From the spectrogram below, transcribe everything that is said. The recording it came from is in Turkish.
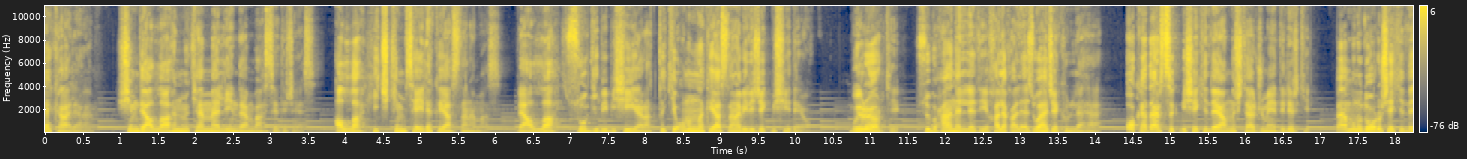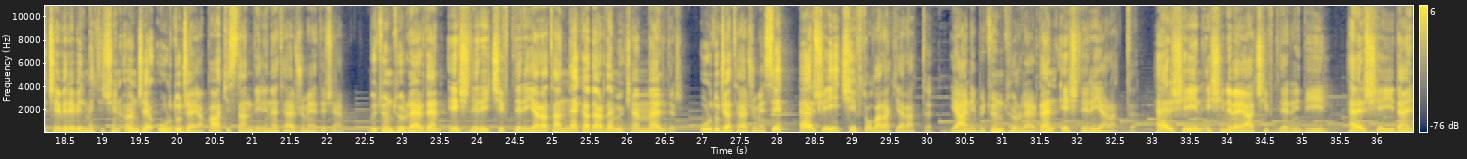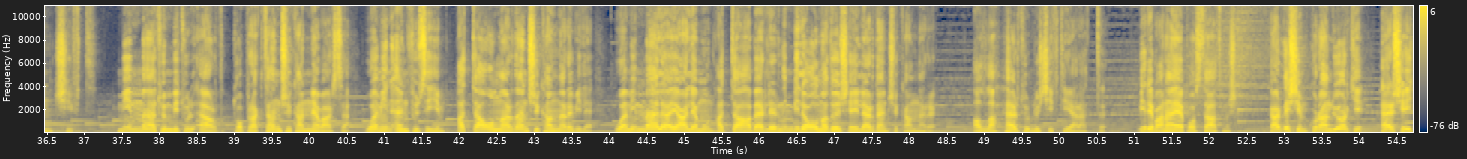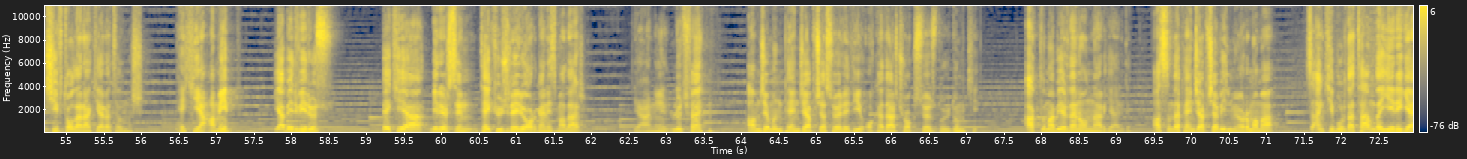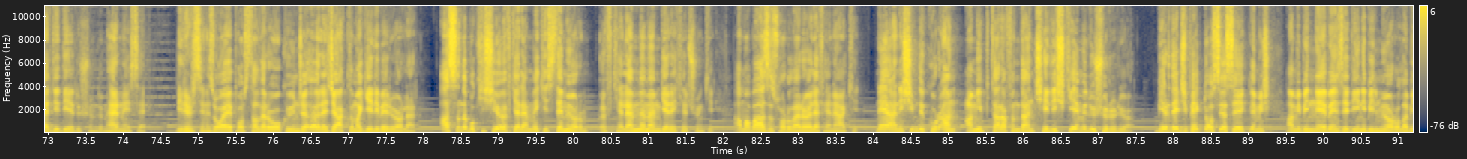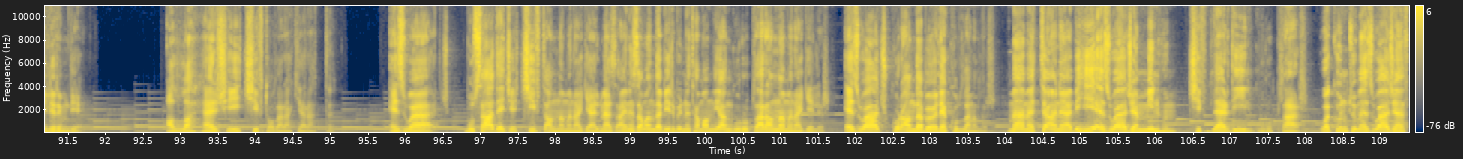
Pekala. Şimdi Allah'ın mükemmelliğinden bahsedeceğiz. Allah hiç kimseyle kıyaslanamaz. Ve Allah su gibi bir şey yarattı ki onunla kıyaslanabilecek bir şey de yok. Buyuruyor ki, Sübhanellezî halakal ezvâce kulleha. O kadar sık bir şekilde yanlış tercüme edilir ki. Ben bunu doğru şekilde çevirebilmek için önce Urduca'ya, Pakistan diline tercüme edeceğim. Bütün türlerden eşleri, çiftleri yaratan ne kadar da mükemmeldir. Urduca tercümesi her şeyi çift olarak yarattı. Yani bütün türlerden eşleri yarattı. Her şeyin eşini veya çiftlerini değil, her şeyden çift. Mimma tunbitul ard, topraktan çıkan ne varsa, ve min enfusihim, hatta onlardan çıkanları bile, ve mimma la ya'lemun, hatta haberlerinin bile olmadığı şeylerden çıkanları. Allah her türlü çifti yarattı. Biri bana e-posta atmış. Kardeşim Kur'an diyor ki her şey çift olarak yaratılmış. Peki ya amip? Ya bir virüs? Peki ya bilirsin tek hücreli organizmalar? Yani lütfen. Amcamın Pencapça söylediği o kadar çok söz duydum ki. Aklıma birden onlar geldi. Aslında Pencapça bilmiyorum ama sanki burada tam da yeri geldi diye düşündüm her neyse. Bilirsiniz o e-postaları okuyunca öylece aklıma geliveriyorlar. Aslında bu kişiye öfkelenmek istemiyorum. Öfkelenmemem gerekir çünkü. Ama bazı sorular öyle fena ki. Ne yani şimdi Kur'an Amip tarafından çelişkiye mi düşürülüyor? Bir de JPEG dosyası eklemiş. Amip'in neye benzediğini bilmiyor olabilirim diye. Allah her şeyi çift olarak yarattı. Ezvac bu sadece çift anlamına gelmez. Aynı zamanda birbirini tamamlayan gruplar anlamına gelir. Ezvac Kur'an'da böyle kullanılır. Mâmettâna bihi ezvâcen minhum. Çiftler değil gruplar. Ve kuntum ezvâcen.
